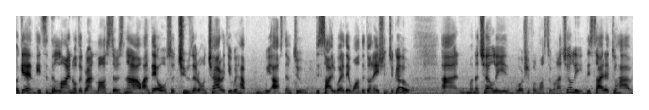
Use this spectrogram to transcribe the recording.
again, it's the line of the grandmasters now, and they also choose their own charity. We have we ask them to decide where they want the donation to go, and Monacelli, worshipful Master Monacelli, decided to have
